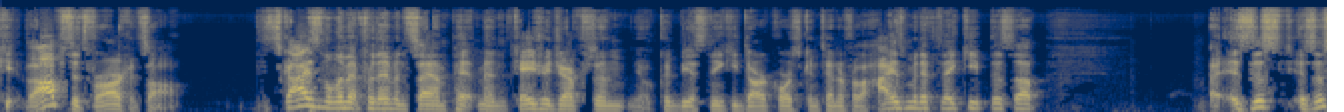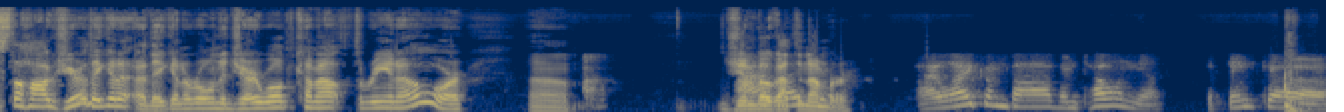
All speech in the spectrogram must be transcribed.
The opposites for Arkansas. The sky's the limit for them and Sam Pittman. KJ Jefferson, you know, could be a sneaky dark horse contender for the Heisman if they keep this up. Is this is this the Hogs year? Are they gonna are they gonna roll into Jerry World and come out three and zero or um, Jimbo got the number? I like them, Bob. I'm telling you. I think uh,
